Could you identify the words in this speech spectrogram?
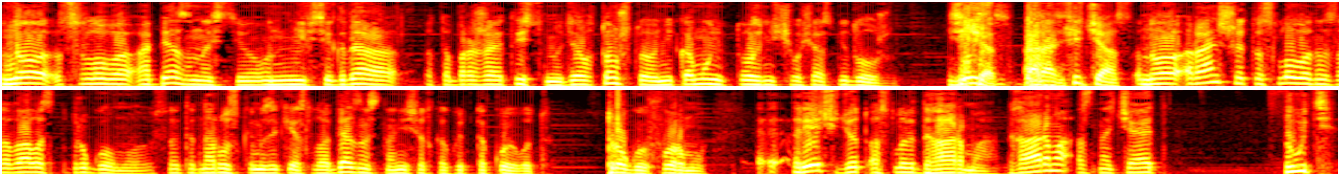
Но слово обязанности, он не всегда отображает истину. Дело в том, что никому никто ничего сейчас не должен. Здесь, сейчас, да, раньше. сейчас. Но раньше это слово называлось по-другому. Это на русском языке слово обязанность нанесет какую-то такую вот строгую форму. Э, речь идет о слове дхарма. Дхарма означает суть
